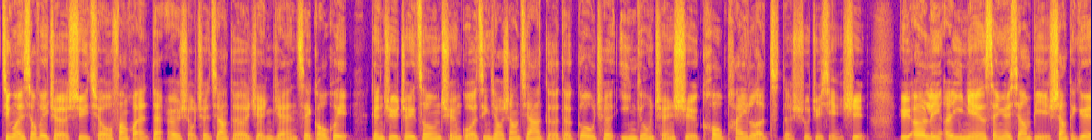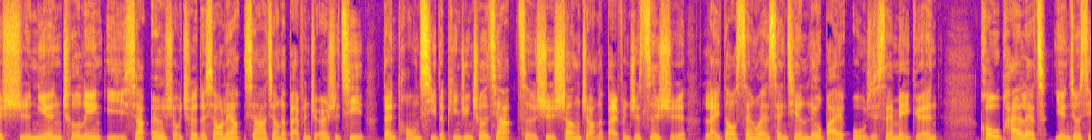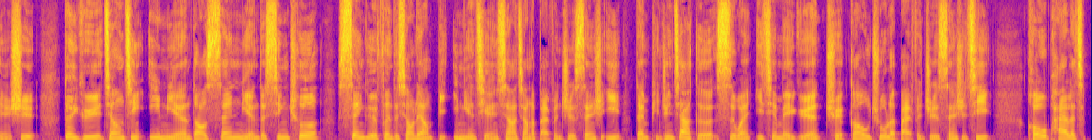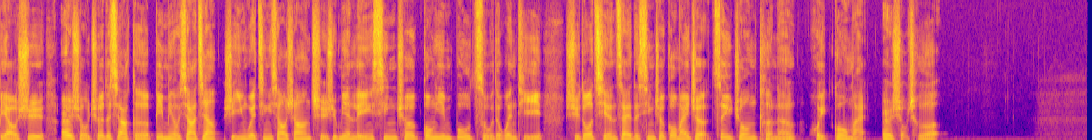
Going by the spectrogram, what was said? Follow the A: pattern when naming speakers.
A: 尽管消费者需求放缓，但二手车价格仍然在高贵。根据追踪全国经销商价格的购车应用程式 Copilot 的数据显示，与二零二一年三月相比，上个月十年车龄以下二手车的销量下降了百分之二十七，但同期的平均车价则是上涨了百分之四十，来到三万三千六百五十三美元。Copilot 研究显示，对于将近一年到三年的新车，三月份的销量比一年前下降了百分之三十一，但平均价格四万一千美元却高出了百分之三十七。Copilot 表示，二手车的价格并没有下降，是因为经销商持续面临新车供应不足的问题，许多潜在的新车购买者最终可能会购买二手车。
